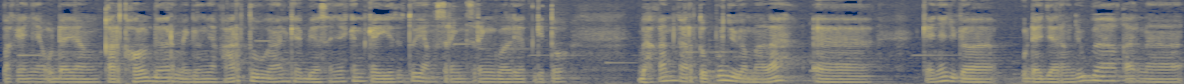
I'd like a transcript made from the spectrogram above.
pakainya udah yang card holder megangnya kartu kan. Kayak biasanya kan kayak gitu tuh yang sering-sering gue lihat gitu. Bahkan kartu pun juga malah uh, kayaknya juga udah jarang juga karena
